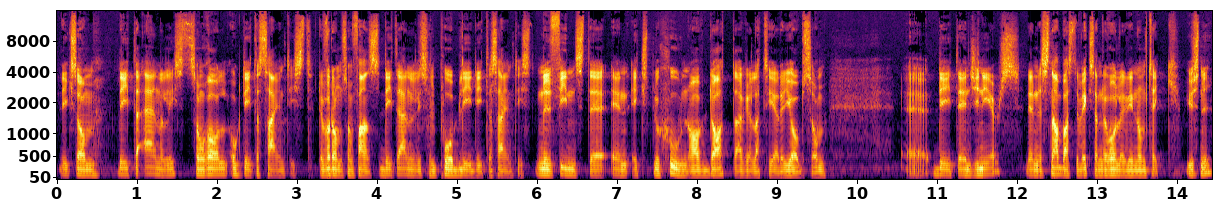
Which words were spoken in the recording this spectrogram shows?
liksom data analyst som roll och data scientist. Det var de som fanns. Data analyst höll på att bli data scientist. Nu finns det en explosion av datarelaterade jobb som eh, data engineers. Det är den snabbaste växande rollen inom tech just nu.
